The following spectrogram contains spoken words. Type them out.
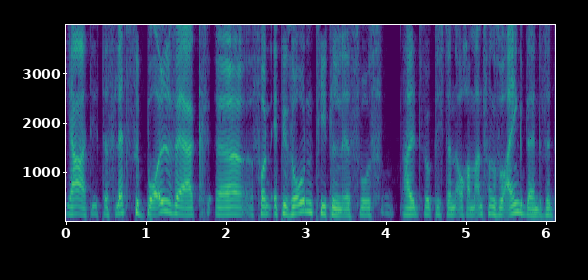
ja, die, das letzte Bollwerk äh, von Episodentiteln ist, wo es halt wirklich dann auch am Anfang so eingeblendet wird.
